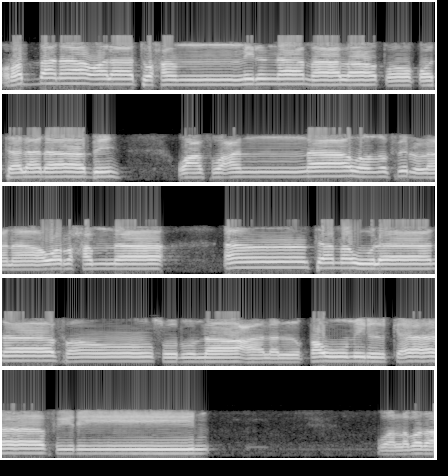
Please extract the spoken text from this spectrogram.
ربنا ولا تحملنا ما لا طاقة لنا به واعف عنا واغفر لنا وارحمنا أنت مولانا فانصرنا على القوم الكافرين waa labada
